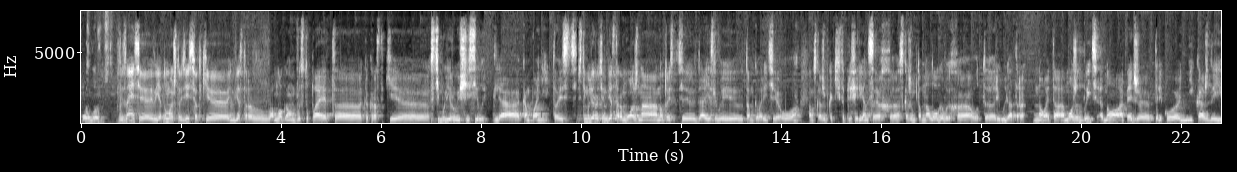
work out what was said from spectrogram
возможность? Вы знаете, я думаю, что здесь все-таки инвестор во многом выступает э, как раз-таки э, стимулирующей силой для компаний. То есть стимулировать инвестора можно, ну то есть, э, да, если вы там говорите о, там, скажем, каких-то преференциях, скажем, там налоговых от регулятора, но это может быть, но опять же, далеко не каждый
